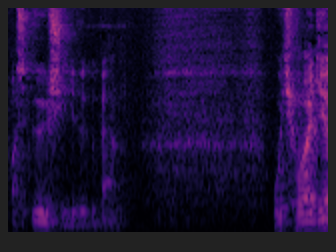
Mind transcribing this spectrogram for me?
az ősidőkben. Úgyhogy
